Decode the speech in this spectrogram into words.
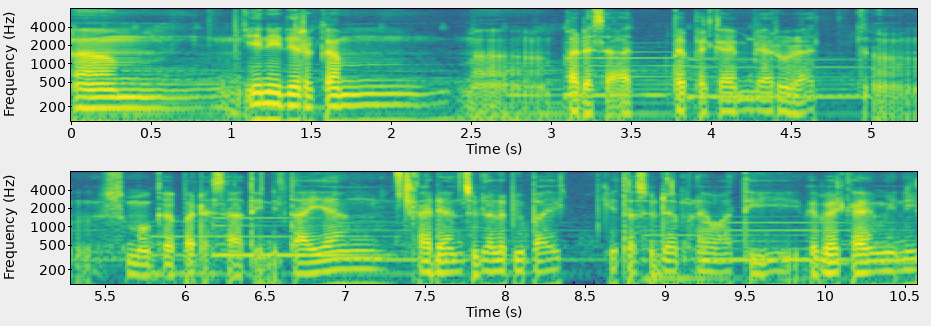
Um, ini direkam uh, pada saat ppkm darurat. Uh, semoga pada saat ini tayang keadaan sudah lebih baik. Kita sudah melewati ppkm ini.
